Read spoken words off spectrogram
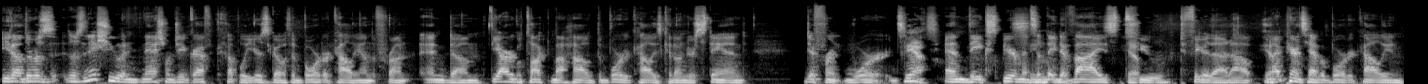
You know, there was there was an issue in National Geographic a couple of years ago with a border collie on the front, and um, the article talked about how the border collies could understand different words. Yes. and the experiments that they devised Yep. to to figure that out. Yep. My parents have a border collie, and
